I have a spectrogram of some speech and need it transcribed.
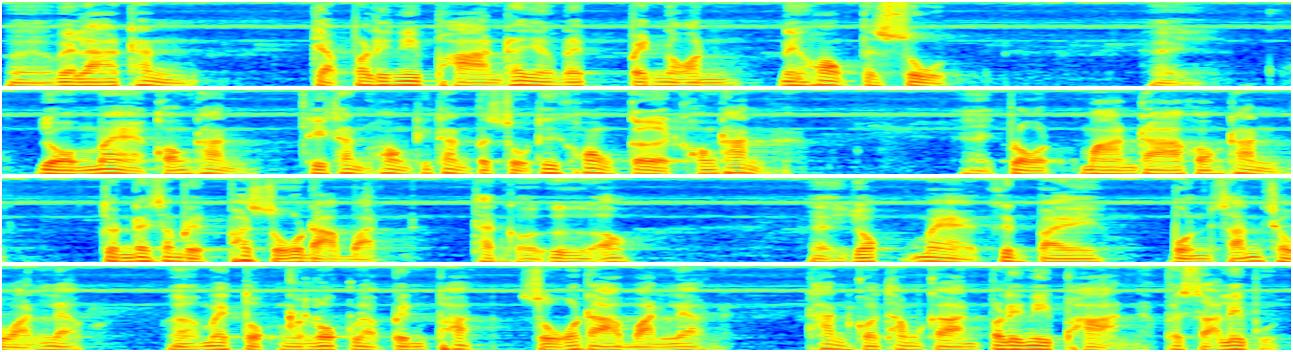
เเวลาท่านจะปรินิพานท่านยังได้ไปนอนในห้องประสูตรโยมแม่ของท่านที่ท่านห้องที่ท่านประสูติที่ห้องเกิดของท่านโปรดมารดาของท่าน จนได้สำเร็จพระโสดาบันท่านก็เออเอายกแม่ขึ้นไปบนสันสวรรค์แล้ว ไม่ตกนรกแล้วเป็นพระโสดาบันแล้ว ท่านก็ทำการปรินิพานภาษาลิบุตร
